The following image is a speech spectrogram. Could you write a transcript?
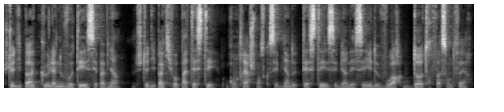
Je te dis pas que la nouveauté c'est pas bien. Je te dis pas qu'il faut pas tester. Au contraire, je pense que c'est bien de tester, c'est bien d'essayer de voir d'autres façons de faire.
